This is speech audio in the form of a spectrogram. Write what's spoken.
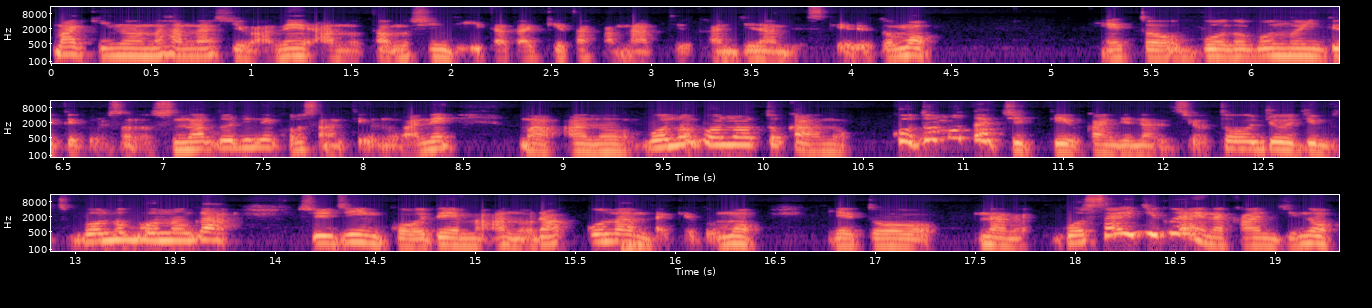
まあ、昨日の話はね、あの、楽しんでいただけたかなっていう感じなんですけれども、えっと、ボノボノに出てくるその砂鳥猫さんっていうのがね、まあ、あの、ボノボノとか、あの、子供たちっていう感じなんですよ。登場人物。ボノボノが主人公で、まあ、あの、ラッコなんだけども、えっと、なんか5歳児ぐらいな感じの、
